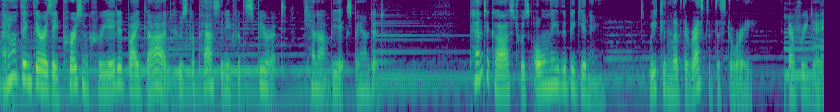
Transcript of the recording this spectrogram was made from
I don't think there is a person created by God whose capacity for the Spirit cannot be expanded. Pentecost was only the beginning. We can live the rest of the story every day.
